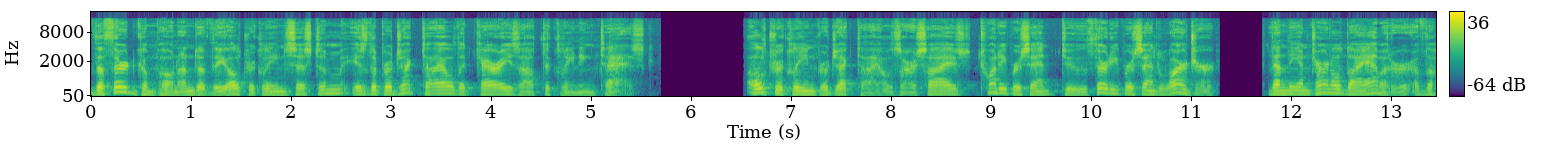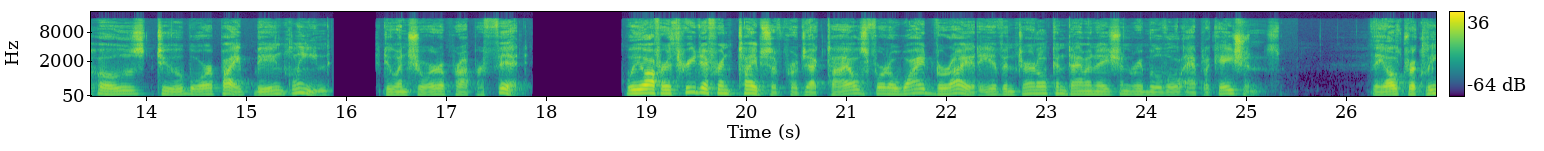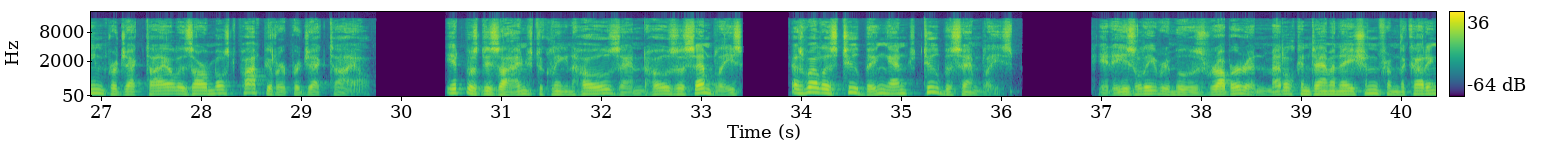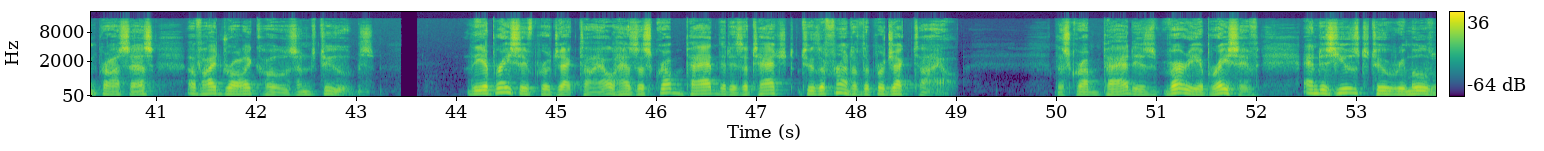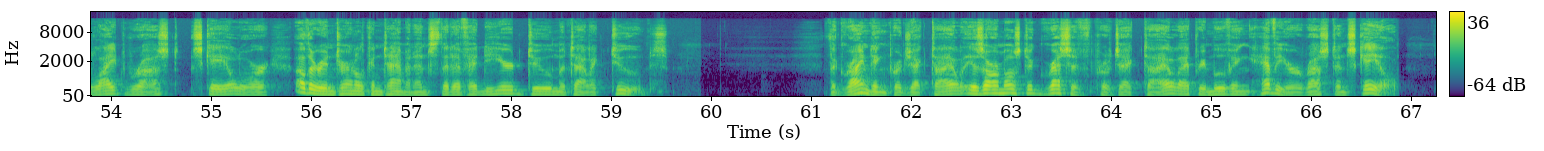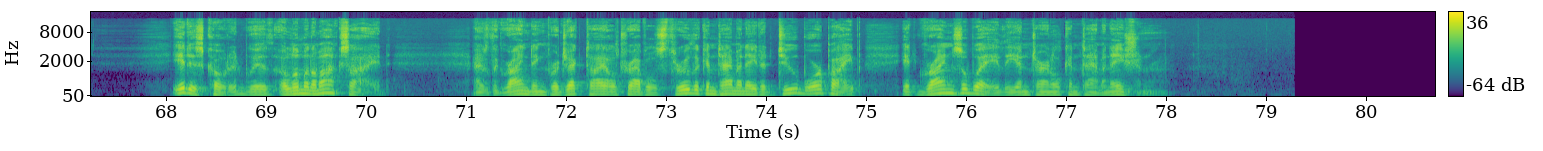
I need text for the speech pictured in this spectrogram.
The third component of the UltraClean system is the projectile that carries out the cleaning task. UltraClean projectiles are sized 20% to 30% larger than the internal diameter of the hose, tube, or pipe being cleaned to ensure a proper fit. We offer three different types of projectiles for a wide variety of internal contamination removal applications. The UltraClean projectile is our most popular projectile. It was designed to clean hose and hose assemblies, as well as tubing and tube assemblies. It easily removes rubber and metal contamination from the cutting process of hydraulic hose and tubes. The abrasive projectile has a scrub pad that is attached to the front of the projectile. The scrub pad is very abrasive and is used to remove light rust, scale, or other internal contaminants that have adhered to metallic tubes. The grinding projectile is our most aggressive projectile at removing heavier rust and scale. It is coated with aluminum oxide. As the grinding projectile travels through the contaminated tube or pipe, it grinds away the internal contamination.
